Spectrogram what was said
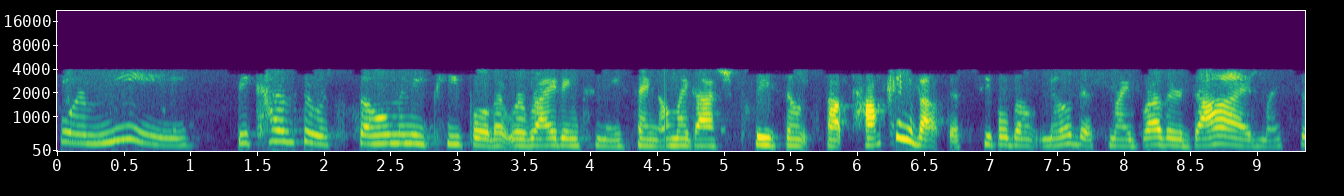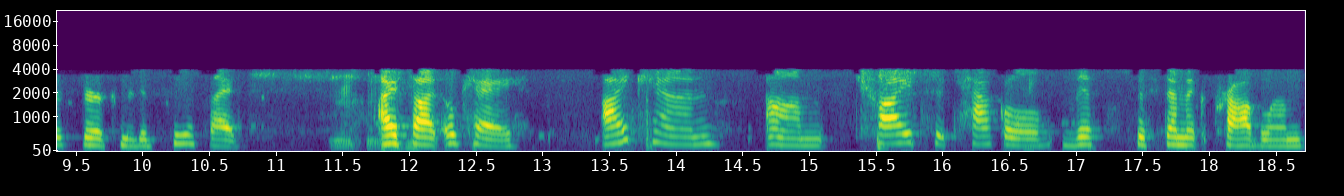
for me, because there were so many people that were writing to me saying, "Oh my gosh, please don't stop talking about this. People don't know this. My brother died. My sister committed suicide." I thought, okay, I can um, try to tackle this systemic problem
